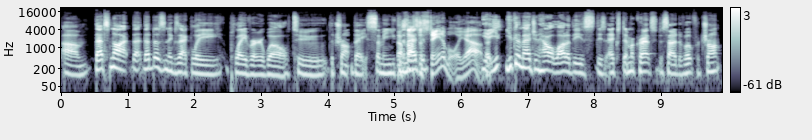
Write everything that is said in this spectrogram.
Um, that's not that that doesn't exactly play very well to the Trump base. I mean, you can That's imagine not sustainable. Yeah. yeah, you, you can imagine how a lot of these these ex Democrats who decided to vote for Trump,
